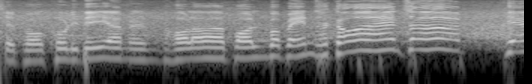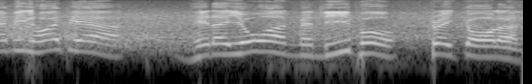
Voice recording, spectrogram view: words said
Tæt på at kollidere, men holder bolden på banen. Så kommer han så. Emil Højbjerg. Hætter i jorden, men lige på Craig Gordon.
